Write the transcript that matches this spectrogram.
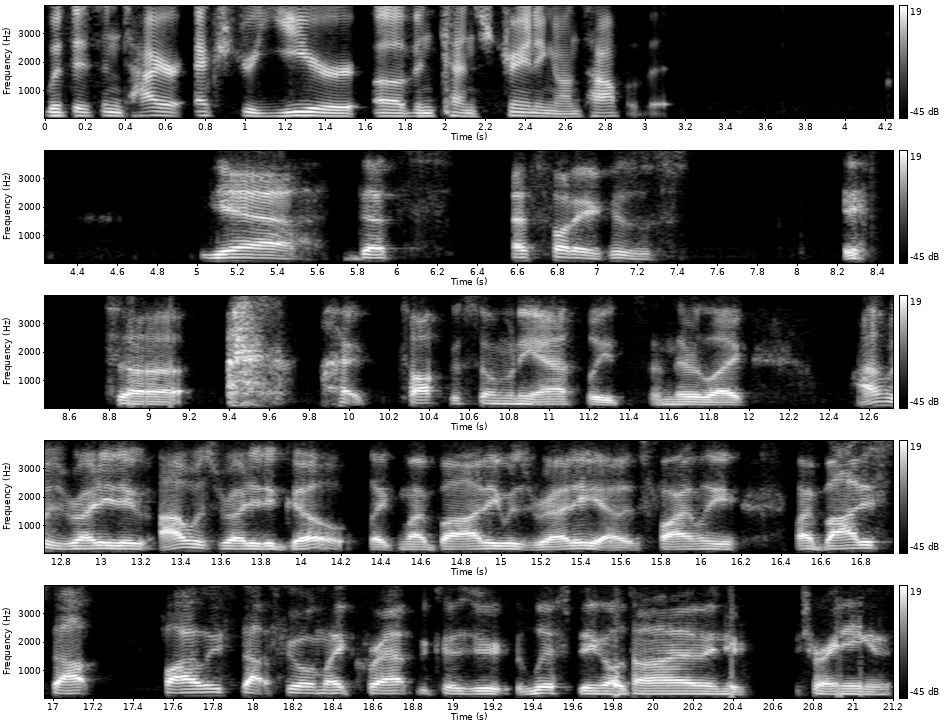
with this entire extra year of intense training on top of it? Yeah, that's that's funny because it's uh, I talk to so many athletes and they're like, I was ready to I was ready to go. Like my body was ready. I was finally my body stopped finally stopped feeling like crap because you're lifting all the time and you're training and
